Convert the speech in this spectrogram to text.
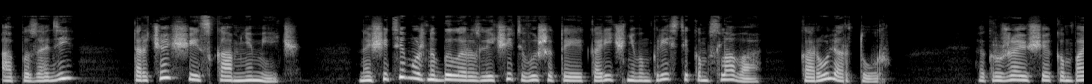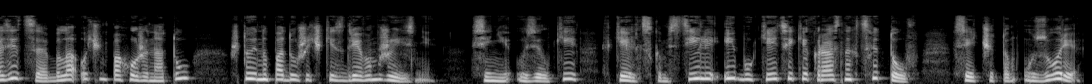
а позади торчащий из камня меч. На щите можно было различить вышитые коричневым крестиком слова «Король Артур». Окружающая композиция была очень похожа на ту, что и на подушечке с древом жизни. Синие узелки в кельтском стиле и букетики красных цветов в сетчатом узоре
